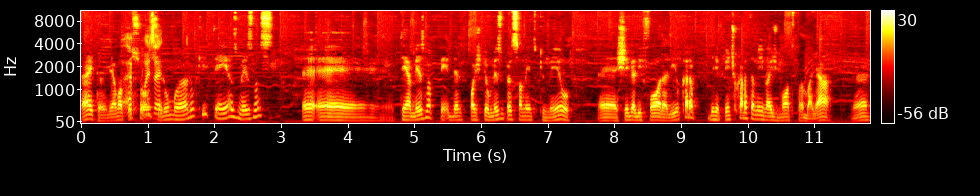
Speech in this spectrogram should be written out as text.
é, então, ele é uma é, pessoa, um é. ser humano que tem as mesmas. É, é, tem a mesma. Pode ter o mesmo pensamento que o meu. É, chega ali fora ali, o cara, de repente, o cara também vai de moto trabalhar, né?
